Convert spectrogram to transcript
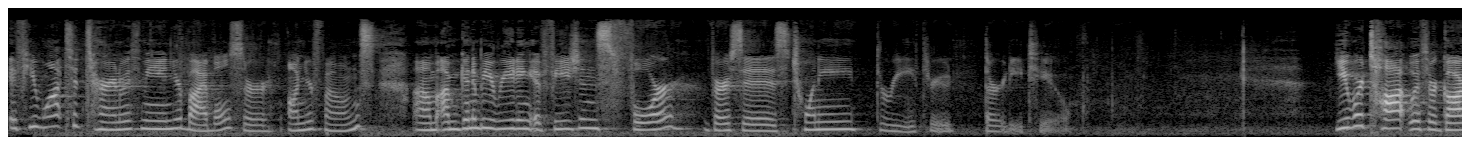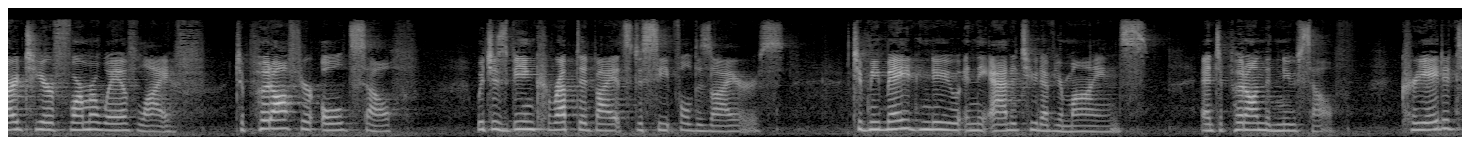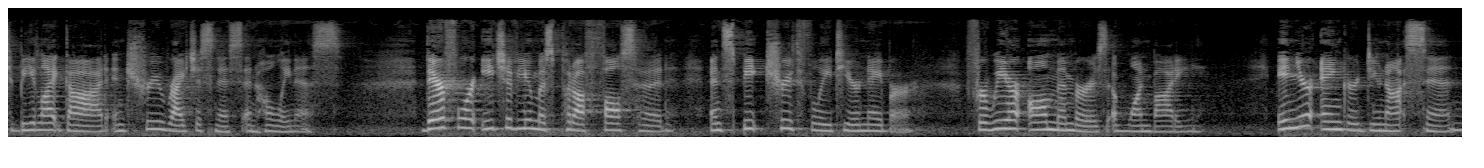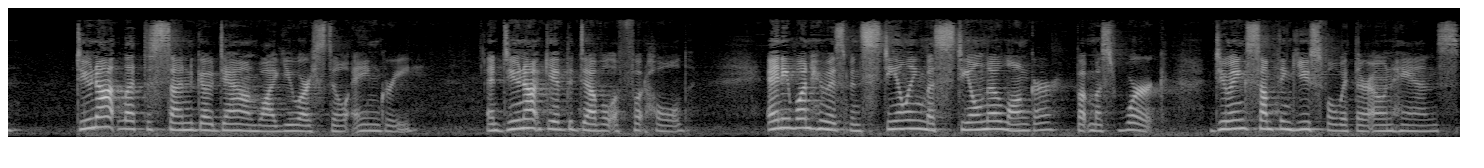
if you want to turn with me in your Bibles or on your phones, um, I'm going to be reading Ephesians 4, verses 23 through 32. You were taught with regard to your former way of life to put off your old self, which is being corrupted by its deceitful desires, to be made new in the attitude of your minds, and to put on the new self created to be like God in true righteousness and holiness. Therefore, each of you must put off falsehood and speak truthfully to your neighbor, for we are all members of one body. In your anger, do not sin. Do not let the sun go down while you are still angry, and do not give the devil a foothold. Anyone who has been stealing must steal no longer, but must work, doing something useful with their own hands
